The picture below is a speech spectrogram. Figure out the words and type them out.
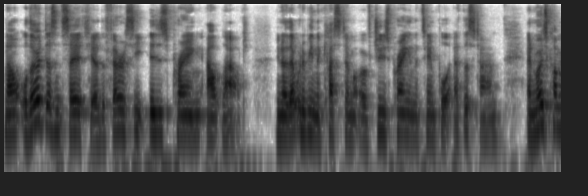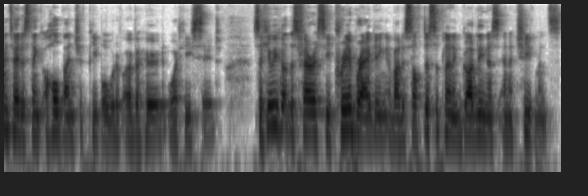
Now, although it doesn't say it here, the Pharisee is praying out loud. You know, that would have been the custom of Jews praying in the temple at this time. And most commentators think a whole bunch of people would have overheard what he said. So here we've got this Pharisee prayer bragging about his self discipline and godliness and achievements.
